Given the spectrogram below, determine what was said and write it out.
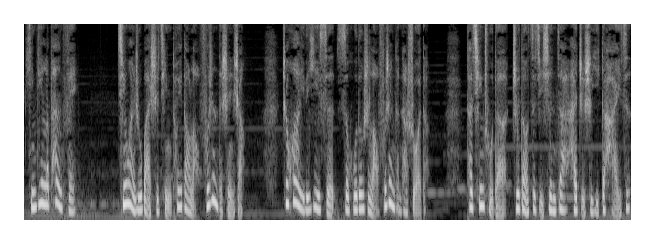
平定了叛匪。秦婉如把事情推到老夫人的身上，这话里的意思似乎都是老夫人跟她说的。她清楚的知道自己现在还只是一个孩子，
